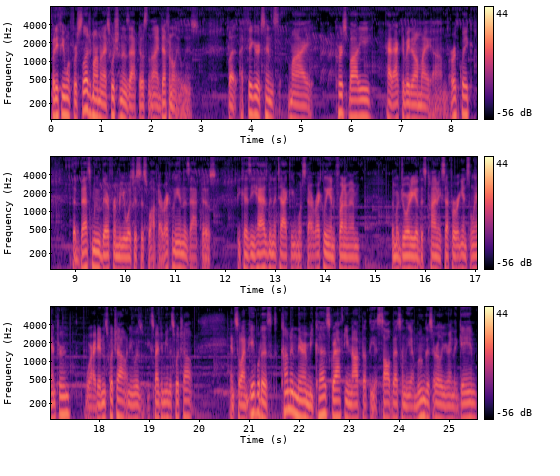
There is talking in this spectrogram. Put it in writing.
But if he went for Sludge Bomb and I switched into Zapdos, then I definitely lose. But I figured since my Cursed Body had activated on my um, Earthquake, the best move there for me was just to swap directly into Zapdos because he has been attacking what's directly in front of him the majority of this time except for against Lanturn where I didn't switch out and he was expecting me to switch out. And so I'm able to come in there and because Scrafty knocked out the Assault Vest and the Amoonguss earlier in the game,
